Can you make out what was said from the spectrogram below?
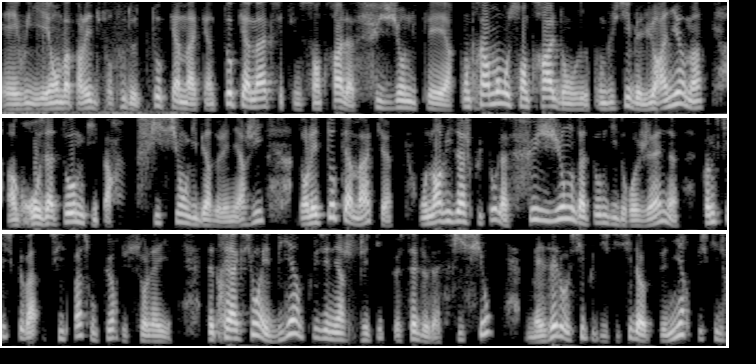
Et eh oui, et on va parler surtout de tokamak. Un tokamak, c'est une centrale à fusion nucléaire. Contrairement aux centrales dont le combustible est l'uranium, hein, un gros atome qui par fission libère de l'énergie, dans les tokamaks, on envisage plutôt la fusion d'atomes d'hydrogène, comme ce qui, se, passe au cœur du Soleil. Cette réaction est bien plus énergétique que celle de la fission, mais elle aussi plus difficile à obtenir puisqu'il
